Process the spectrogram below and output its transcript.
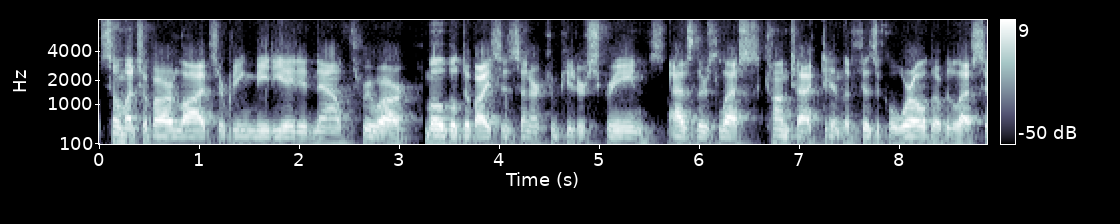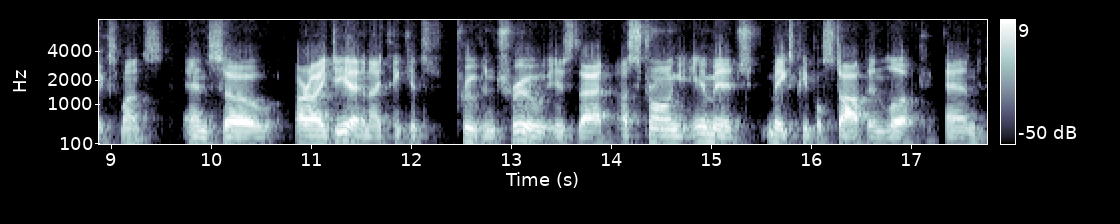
So much of our lives are being mediated now through our mobile devices and our computer screens as there's less contact in the physical world over the last six months. And so, our idea, and I think it's proven true is that a strong image makes people stop and look. And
